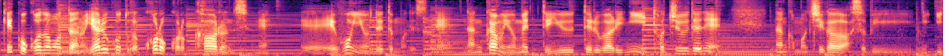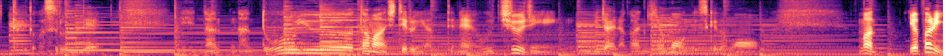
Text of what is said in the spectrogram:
結構子供ってあのやることがコロコロ変わるんですよね、えー、絵本読んでてもですね何回も読めって言うてる割に途中でねなんかもう違う遊びに行ったりとかするんでどういう頭してるんやっ宙人みたいな感じに思うんですけどもまあやっぱり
